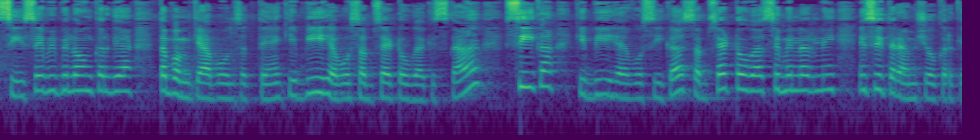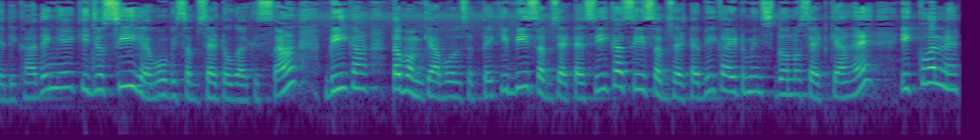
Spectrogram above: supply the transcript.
c से भी बिलोंग कर गया। तब हम क्या बोल सकते हैं कि b है वो सबसेट होगा किसका? c का। कि b है वो c का सबसेट होगा सिमिलरली इसी तरह हम शो करके दिखा देंगे कि जो c है वो भी सबसेट होगा किसका? b का। तब हम क्या बोल सकते हैं कि b सबसेट है c का, c सबसेट है b का। इट मीन्स दोनों सेट क्या है? इक्वल है।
